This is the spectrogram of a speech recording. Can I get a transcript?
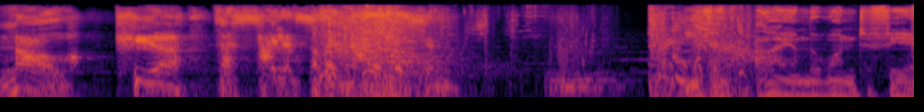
Now, hear the silence of annihilation. I am the one to fear?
